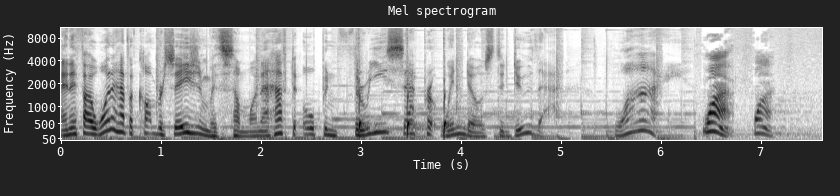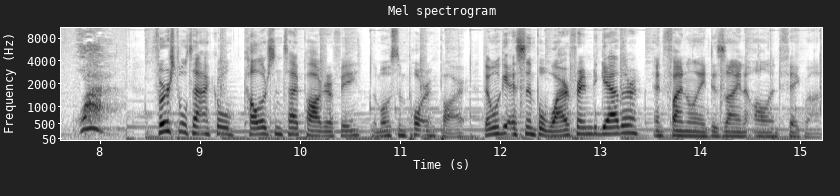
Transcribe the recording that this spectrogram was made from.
And if I want to have a conversation with someone, I have to open three separate windows to do that. Why? Why? Why? Why? First, we'll tackle colors and typography, the most important part. Then we'll get a simple wireframe together, and finally design all in Figma.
